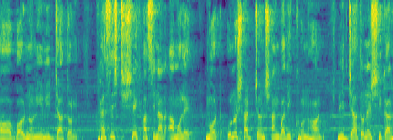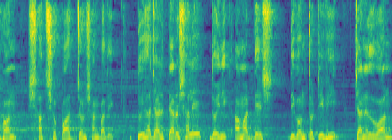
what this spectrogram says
অবর্ণনীয় নির্যাতন। ফ্যাসিস্ট শেখ হাসিনার আমলে মোট উনষাট জন সাংবাদিক খুন হন। নির্যাতনের শিকার হন সাতশো জন সাংবাদিক। দুই হাজার তেরো সালে দৈনিক Amar Desh, Diganta TV, channel one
